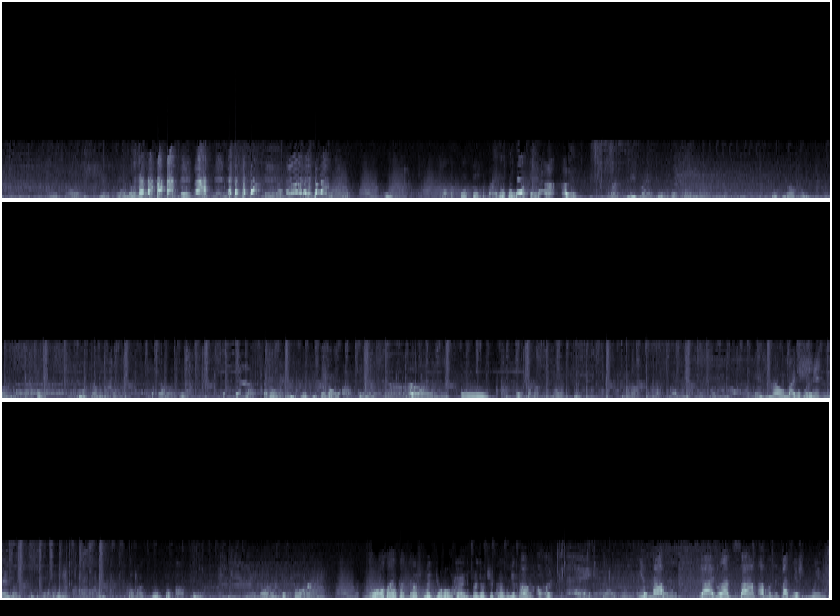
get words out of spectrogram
Ha ha ha! Metniową okej, to nie ciekawe, nie okay. You know, ja była sam, a może swing.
